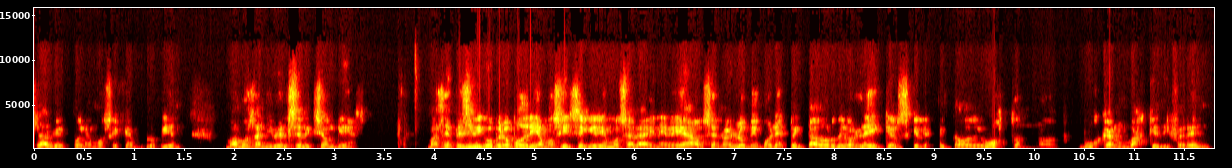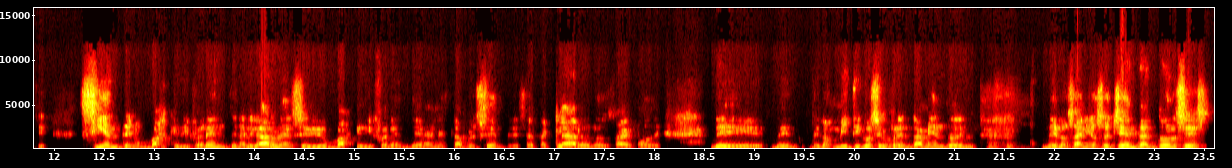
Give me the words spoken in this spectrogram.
ya que ponemos ejemplos bien, vamos a nivel selección, que es más específico, pero podríamos ir, si queremos, a la NBA. O sea, no es lo mismo el espectador de los Lakers que el espectador de Boston, ¿no? Buscan un básquet diferente sienten un básquet diferente. En el Garden se vive un básquet diferente, en el Staples Center, está claro, lo sabemos de, de, de, los míticos enfrentamientos de los años 80. Entonces,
